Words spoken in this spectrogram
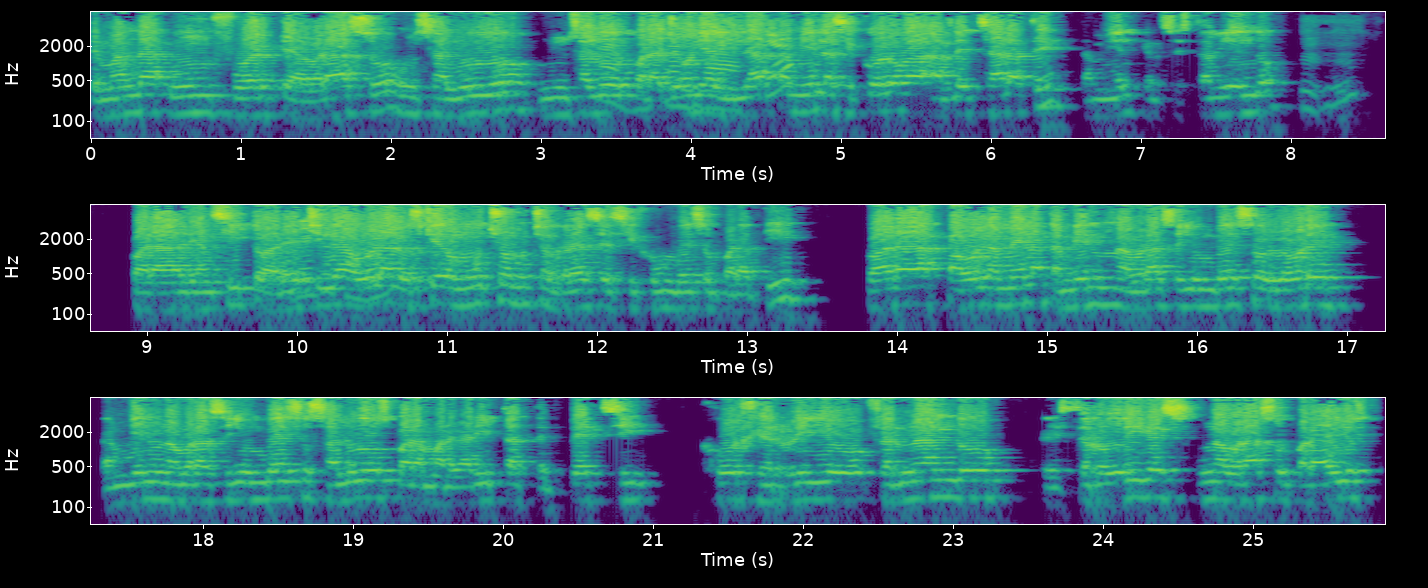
te manda un fuerte abrazo, un saludo, un saludo para Johnny Aguilar, también la psicóloga Arlet Zárate, también que nos está viendo. Para Adriancito Arechiga, hola, los quiero mucho, muchas gracias, hijo, un beso para ti. Para Paola Mena, también un abrazo y un beso. Lore, también un abrazo y un beso. Saludos para Margarita Tepetzi, Jorge Río, Fernando este, Rodríguez, un abrazo para ellos.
